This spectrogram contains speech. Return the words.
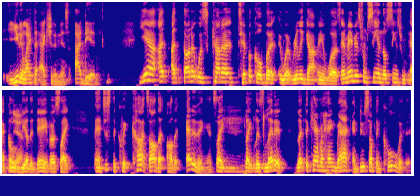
you didn't like the action in this. I did. Yeah, I, I thought it was kind of typical, but what really got me was, and maybe it's from seeing those scenes from mm, Echo Yeah. the other day, but it's like, man, just the quick cuts, all the all the editing. It's like, mm. like let's let it let the camera hang back and do something cool with it.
